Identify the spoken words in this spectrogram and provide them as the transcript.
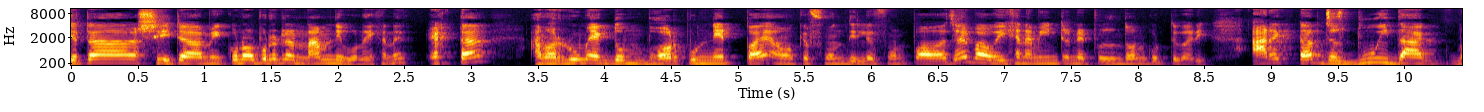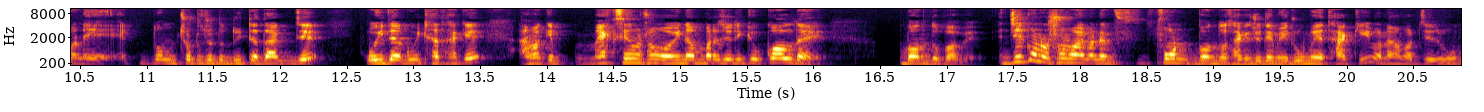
যেটা, সেইটা আমি কোনো অপারেটর নাম নিব না এখানে। একটা আমার রুমে একদম ভরপুর নেট পায়, আমাকে ফোন দিলে ফোন পাওয়া যায় বা ওইখানে আমি ইন্টারনেট পর্যন্ত অন করতে পারি। আরেকটার জাস্ট দুই দাগ মানে একদম ছোট ছোট দুইটা দাগ যে ওই দাগ উঠা থাকে, আমাকে ম্যাক্সিমাম সময় ওই নাম্বারে যদি কেউ কল দেয়, বন্ধ পাবে। যে কোনো সময় মানে ফোন বন্ধ থাকে, যদি আমি রুমে থাকি মানে আমার যে রুম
